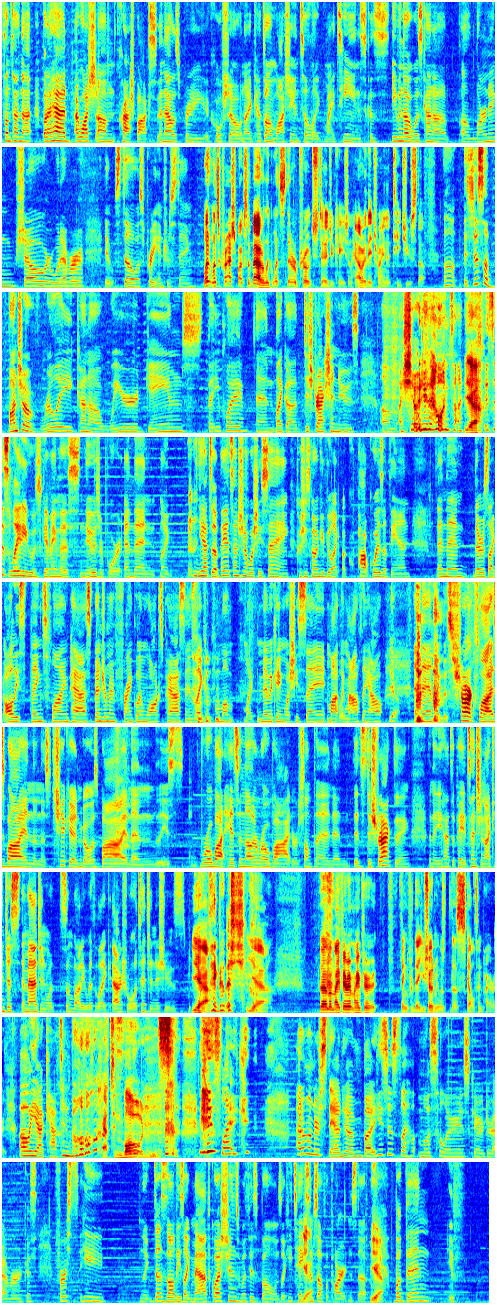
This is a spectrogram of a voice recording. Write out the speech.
Sometimes not. But I had I watched um, Crashbox and that was pretty a cool show. And I kept on watching until like my teens because even though it was kind of a learning show or whatever, it still was pretty interesting. What what's Crashbox about? Or like what's their approach to education? How are they trying to teach you stuff? Well, it's just a bunch of really kind of weird games that you play and like a distraction news. Um, I showed you that one time. Yeah. It's this lady who's giving this news report, and then like you have to pay attention to what she's saying because she's gonna give you like a pop quiz at the end. And then there's like all these things flying past. Benjamin Franklin walks past and is like mum- like mimicking what she's saying, mi- like mouthing out. Yeah. And then like this shark flies by, and then this chicken goes by, and then these robot hits another robot or something, and it's distracting. And then you have to pay attention. I can just imagine what somebody with like actual attention issues would Yeah. think of this show. Yeah. But my favorite my favorite thing for that you showed me was the skeleton pirate. Oh yeah, Captain Bones. Captain Bones. he's like I don't understand him, but he's just the most hilarious character ever cuz first he like does all these like math questions with his bones. Like he takes Yeah. himself apart and stuff. yeah. But then if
